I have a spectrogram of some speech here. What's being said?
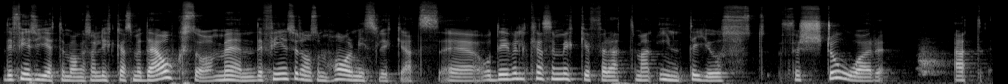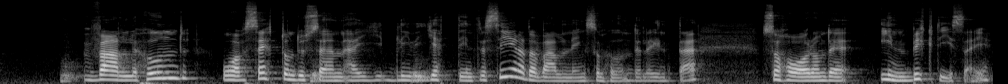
det finns ju jättemånga som lyckas med det också, men det finns ju de som har misslyckats. Eh, och det är väl kanske mycket för att man inte just förstår att vallhund, oavsett om du sen är, blivit jätteintresserad av vallning som hund eller inte, så har de det inbyggt i sig.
